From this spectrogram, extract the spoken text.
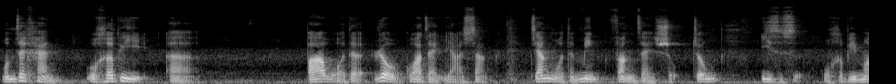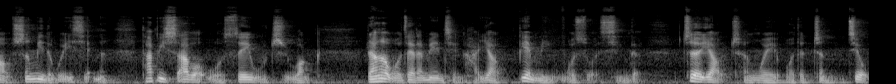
我们再看，我何必呃把我的肉挂在牙上，将我的命放在手中？意思是我何必冒生命的危险呢？他必杀我，我虽无指望，然而我在他面前还要辨明我所行的，这要成为我的拯救。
